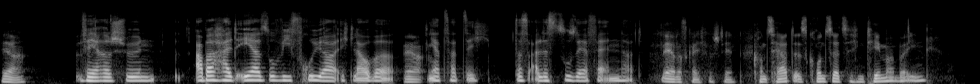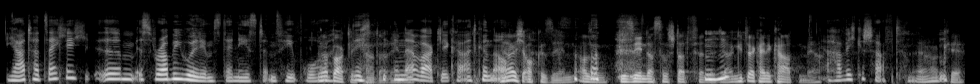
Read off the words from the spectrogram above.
Ja, wäre schön. Aber halt eher so wie früher. Ich glaube, Ja. jetzt hat sich das alles zu sehr verändert. ja, das kann ich verstehen. Konzerte ist grundsätzlich ein Thema bei Ihnen? Ja, tatsächlich ähm, ist Robbie Williams der nächste im Februar. In der Barclaycard Arena. In der Barclaycard, genau. Ja, habe ich auch gesehen. Also gesehen, dass das stattfindet. Ja, gibt ja keine Karten mehr. Habe ich geschafft. Ja, okay.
